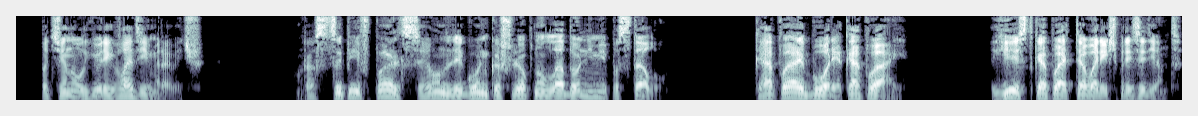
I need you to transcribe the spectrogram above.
— потянул Юрий Владимирович. Расцепив пальцы, он легонько шлепнул ладонями по столу. «Копай, Боря, копай!» «Есть копать, товарищ президент!»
